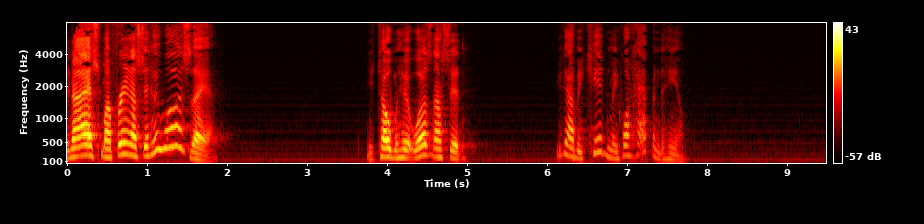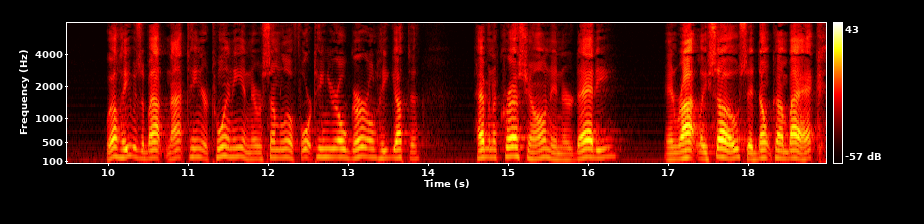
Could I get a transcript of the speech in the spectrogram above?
and I asked my friend, I said, Who was that? He told me who it was, and I said, You got to be kidding me. What happened to him? Well, he was about 19 or 20, and there was some little 14 year old girl he got to having a crush on, and her daddy, and rightly so, said, Don't come back.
